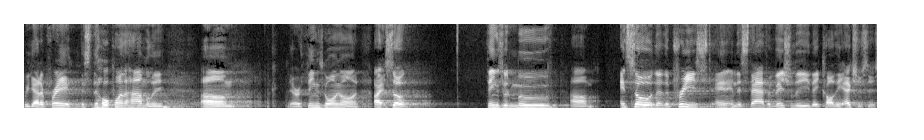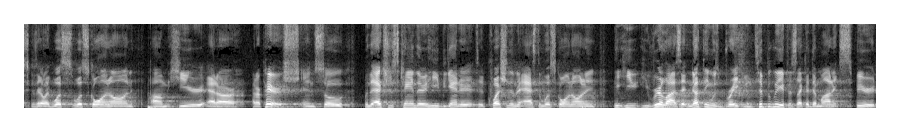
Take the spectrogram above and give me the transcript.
We got to pray. This is the whole point of the homily. Um, there are things going on. All right, so things would move. Um, and so the, the priest and, and, the staff eventually they call the exorcist because they're like, what's, what's going on um, here at our, at our parish? And so when the exorcist came there, he began to, to question them and ask them what's going on. And he, he, he realized that nothing was breaking. Typically, if it's like a demonic spirit,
